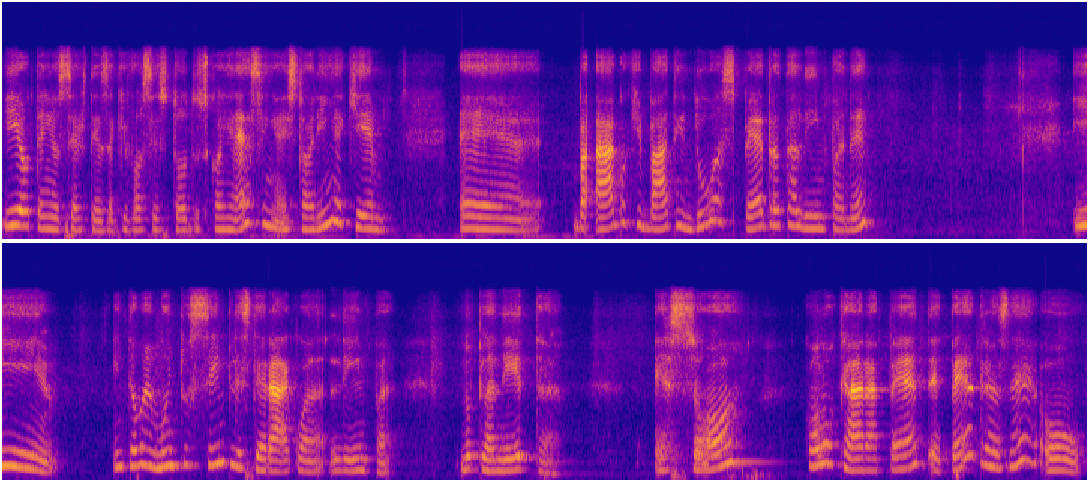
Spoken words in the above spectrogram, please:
E eu tenho certeza que vocês todos conhecem a historinha que é, água que bate em duas pedras tá limpa, né? E então é muito simples ter água limpa no planeta. É só colocar a pedra, pedras, né? Ou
